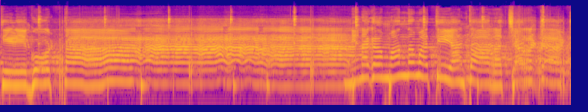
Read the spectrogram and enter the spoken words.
ತಿಳಿಗೋಟ ನಿನಗ ಮಂದಮತಿ ಅಂತಾರ ಚರ್ಕಟ.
